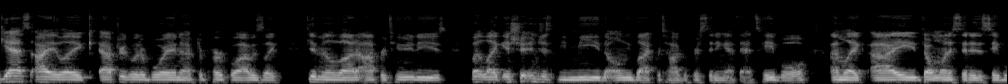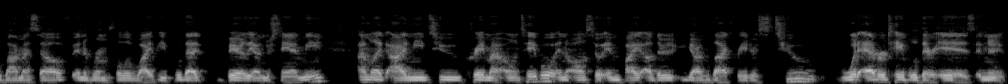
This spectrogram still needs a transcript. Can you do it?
yes, I like after Glitter Boy and after Purple, I was like given a lot of opportunities, but like it shouldn't just be me, the only black photographer sitting at that table. I'm like, I don't want to sit at this table by myself in a room full of white people that barely understand me. I'm like, I need to create my own table and also invite other young black creators to whatever table there is. And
